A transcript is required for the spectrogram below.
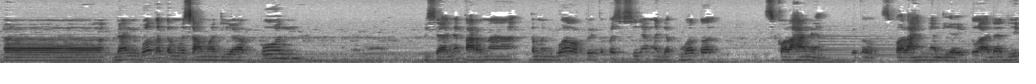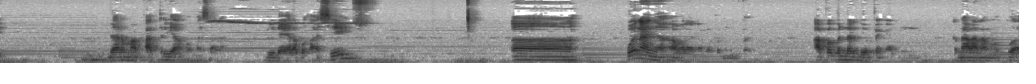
Uh, dan gue ketemu sama dia pun bisanya karena temen gue waktu itu posisinya ngajak gue ke sekolahannya gitu. Sekolahnya dia itu ada di Dharma Patria kalau nggak salah di daerah Bekasi. Uh, gue nanya awalnya sama temen gue apa bener dia pengen kenalan sama gue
